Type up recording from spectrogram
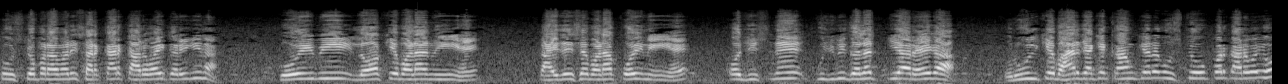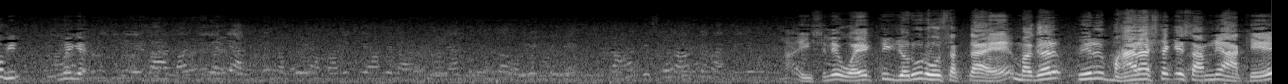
तो उसके ऊपर हमारी सरकार कार्रवाई करेगी ना। कोई भी लॉ के बड़ा नहीं है, कायदे से बड़ा कोई नहीं है, और जिसने कुछ भी गलत किया रहेगा, रूल के बाहर जाके काम किया रहेगा, उसके ऊपर कार्रवाई होगी। हाँ इसलिए वैयक्तिक ज़रूर हो सकता है, मगर फिर महाराष्ट्र के सामने आके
